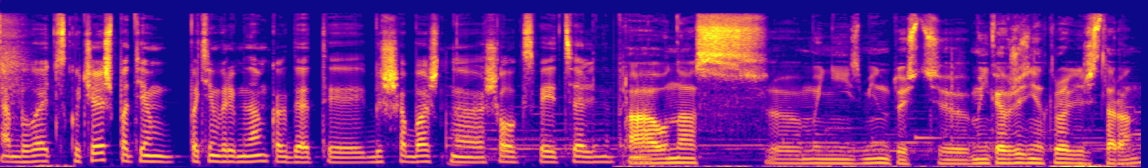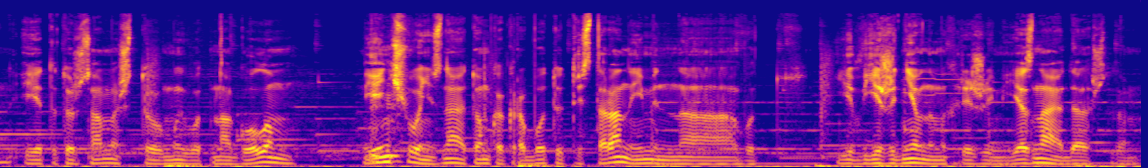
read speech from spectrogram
А бывает, скучаешь по тем, по тем временам, когда ты бесшабашно шел к своей цели, например? А у нас э, мы не изменим, то есть э, мы никогда в жизни не открывали ресторан, и это то же самое, что мы вот на голом. Я ничего не знаю о том, как работают рестораны именно вот в ежедневном их режиме. Я знаю, да, что там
